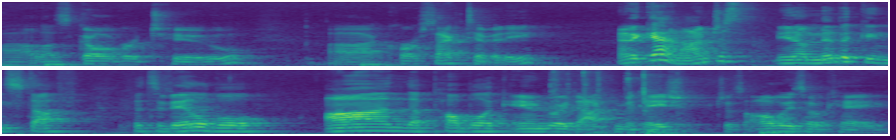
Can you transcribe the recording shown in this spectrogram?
Uh, let's go over to uh, course activity. And again, I'm just you know mimicking stuff that's available on the public Android documentation, which is always okay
